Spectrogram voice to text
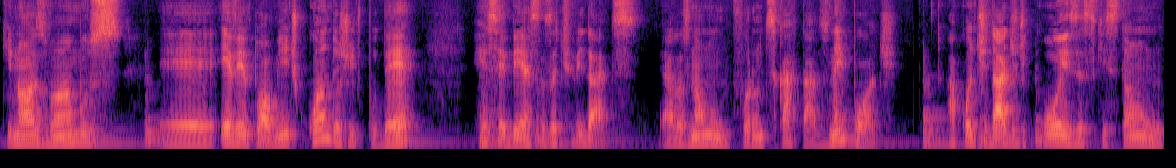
que nós vamos, é, eventualmente, quando a gente puder, receber essas atividades. Elas não foram descartadas, nem pode a quantidade de coisas que estão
